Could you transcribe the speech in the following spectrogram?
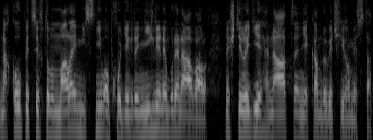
nakoupit si v tom malém místním obchodě, kde nikdy nebude nával, než ty lidi hnát někam do většího města.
